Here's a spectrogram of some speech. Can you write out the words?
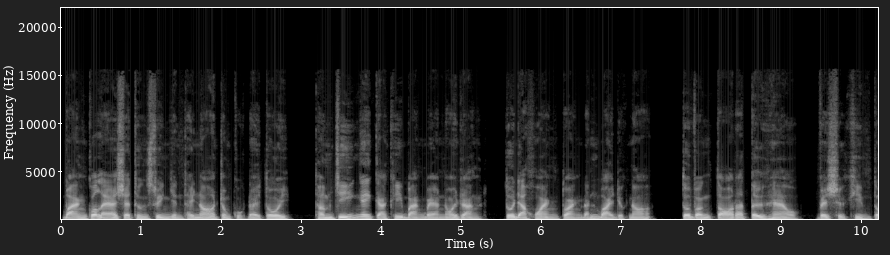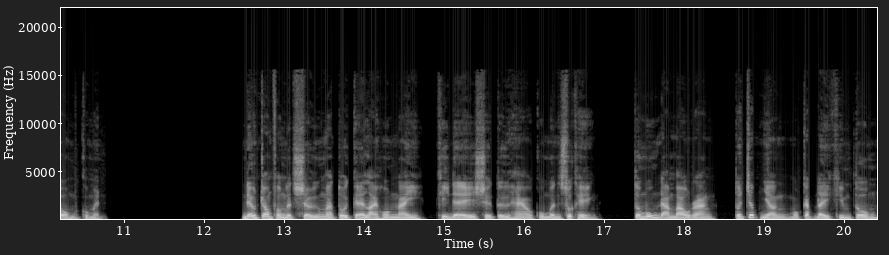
Bạn có lẽ sẽ thường xuyên nhìn thấy nó trong cuộc đời tôi, thậm chí ngay cả khi bạn bè nói rằng tôi đã hoàn toàn đánh bại được nó, tôi vẫn tỏ ra tự hào về sự khiêm tốn của mình. Nếu trong phần lịch sử mà tôi kể lại hôm nay, khi để sự tự hào của mình xuất hiện, tôi muốn đảm bảo rằng tôi chấp nhận một cách đầy khiêm tốn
